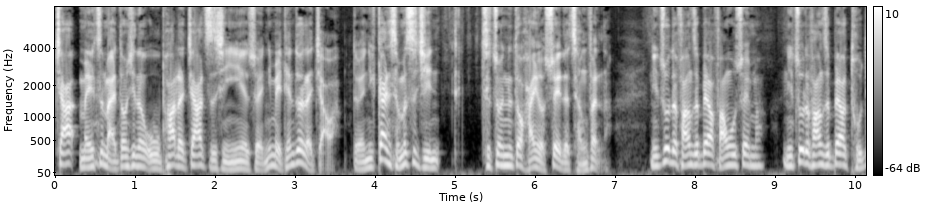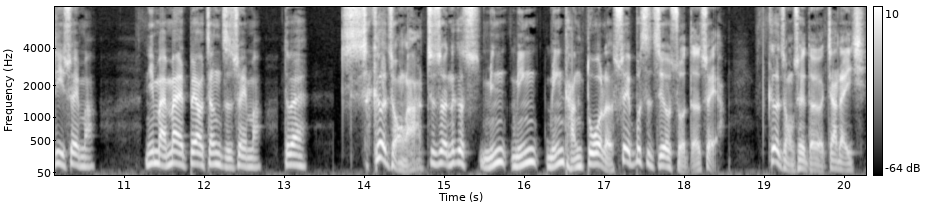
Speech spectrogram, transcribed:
加每次买东西的五趴的加值型营业税，你每天都在交啊，对不对？你干什么事情，这中间都含有税的成分呢、你住的房子不要房屋税吗？你住的房子不要土地税吗？你买卖不要增值税吗？对不对？各种啦，就是说那个名名名堂多了，税不是只有所得税啊，各种税都有加在一起，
